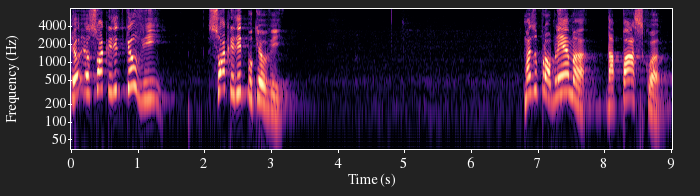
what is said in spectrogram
eu, eu só acredito porque eu vi. Só acredito porque eu vi. Mas o problema da Páscoa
